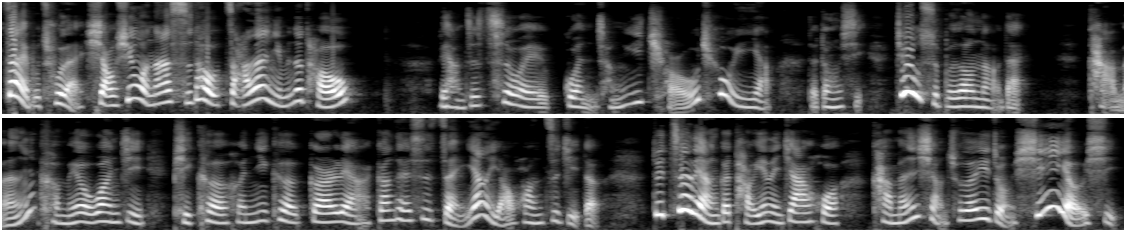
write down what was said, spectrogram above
再不出来，小心我拿石头砸烂你们的头！两只刺猬滚成一球球一样的东西，就是不露脑袋。卡门可没有忘记皮克和尼克哥儿俩刚才是怎样摇晃自己的。对这两个讨厌的家伙，卡门想出了一种新游戏。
